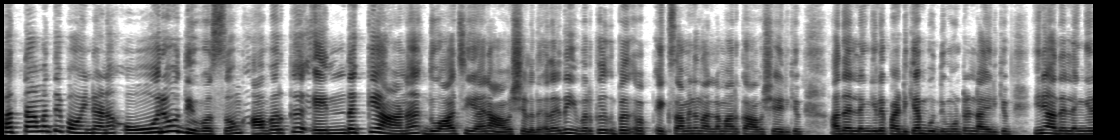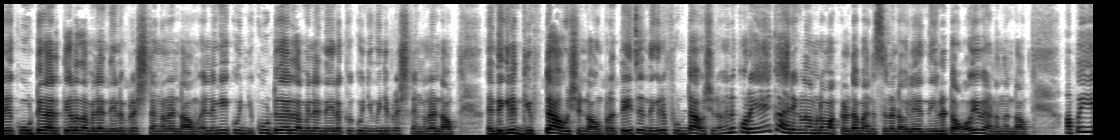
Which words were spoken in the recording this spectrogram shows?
പത്താമത്തെ പോയിന്റാണ് ഓരോ ദിവസവും അവർക്ക് എന്തൊക്കെയാണ് ദ്വാ ചെയ്യാൻ ആവശ്യമുള്ളത്. അതായത് ഇവർക്ക് ഇപ്പോൾ എക്സാമിന് നല്ല മാർക്ക് ആവശ്യമായിരിക്കും അതല്ലെങ്കിൽ പഠിക്കാൻ ബുദ്ധിമുട്ടുണ്ടായിരിക്കും ഇനി അതല്ലെങ്കിൽ കൂട്ടുകാരത്തികൾ തമ്മിൽ എന്തെങ്കിലും പ്രശ്നങ്ങൾ ഉണ്ടാവും അല്ലെങ്കിൽ കുഞ്ഞു കൂട്ടുകാർ തമ്മിൽ എന്തെങ്കിലുമൊക്കെ കുഞ്ഞു കുഞ്ഞു പ്രശ്നങ്ങൾ ഉണ്ടാവും എന്തെങ്കിലും ഗിഫ്റ്റ് ആവശ്യമുണ്ടാവും പ്രത്യേകിച്ച് എന്തെങ്കിലും ഫുഡ് ആവശ്യമുണ്ടാവും അങ്ങനെ കുറേ കാര്യങ്ങൾ നമ്മുടെ മക്കളുടെ മനസ്സിലുണ്ടാവില്ല എന്തെങ്കിലും ടോയ് വേണമെന്നുണ്ടാവും. അപ്പോൾ ഈ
